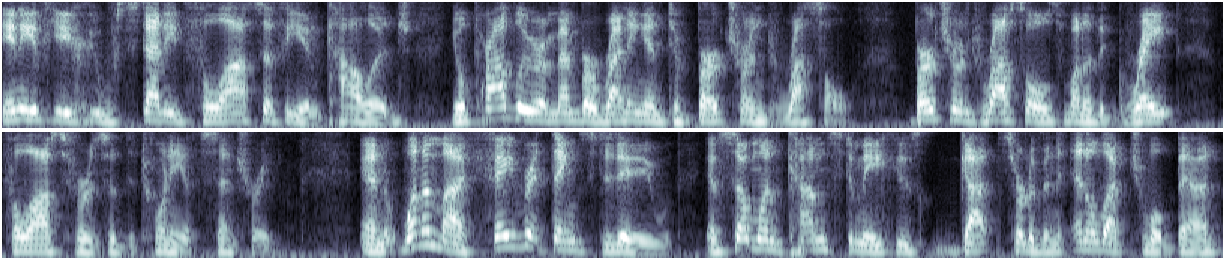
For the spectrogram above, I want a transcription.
any of you who studied philosophy in college, you'll probably remember running into Bertrand Russell. Bertrand Russell is one of the great philosophers of the 20th century. And one of my favorite things to do, if someone comes to me who's got sort of an intellectual bent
